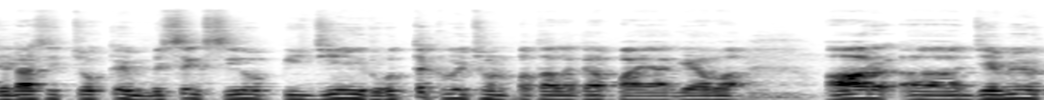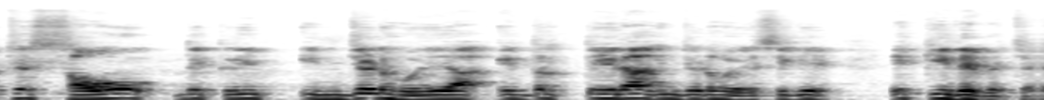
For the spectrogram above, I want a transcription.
ਜਿਹੜਾ ਸੀ ਚੁੱਕ ਕੇ ਮਿਸਿੰਗ ਸੀ, ਉਹ ਪੀਜੀਆਈ ਰੋਹਤਕ ਵਿੱਚ ਹੁਣ ਪਤਾ ਲੱਗਾ ਪਾਇਆ ਗਿਆ ਵਾ। ਔਰ ਜਿਵੇਂ ਉੱਥੇ 100 ਦੇ ਕਰੀਬ ਇੰਜਰਡ ਹੋਏ ਆ, ਇੱਧਰ 13 ਇੰਜਰਡ ਹੋਏ ਸੀਗੇ 21 ਦੇ ਵਿੱਚ।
